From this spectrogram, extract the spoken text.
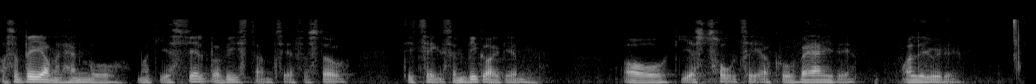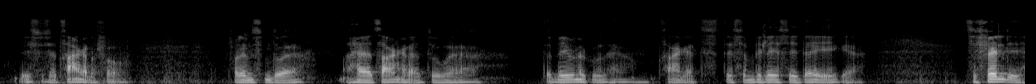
Og så beder jeg om, at han må, må give os hjælp og visdom til at forstå de ting, som vi går igennem, og give os tro til at kunne være i det og leve i det. Jesus, jeg takker dig for, for den, som du er. Og her jeg takker dig, at du er den levende Gud her. Tak, at det, som vi læser i dag, ikke er tilfældigt.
